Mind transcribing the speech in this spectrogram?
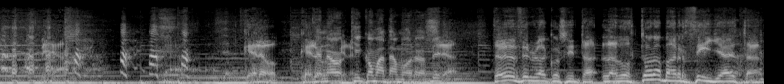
que Que no. no, que no. Kiko Matamoros. Mira, te voy a decir una cosita. La doctora Marcilla esta,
